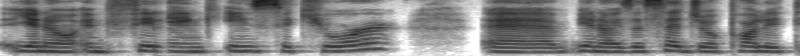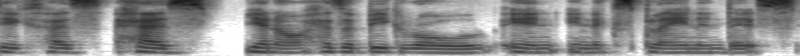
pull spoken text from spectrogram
you know, and feeling insecure, uh, you know, as I said, geopolitics has has you know has a big role in in explaining this.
